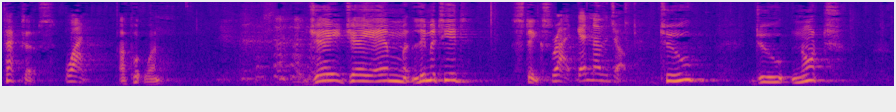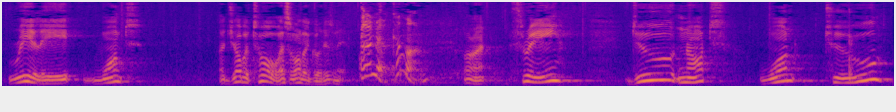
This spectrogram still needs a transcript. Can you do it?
factors. One. I'll put one. JJM Limited stinks. Right, get another job. Two, do not really want a job at all. That's a lot of good, isn't it? Oh, no, come on. All right. Three, do not want to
